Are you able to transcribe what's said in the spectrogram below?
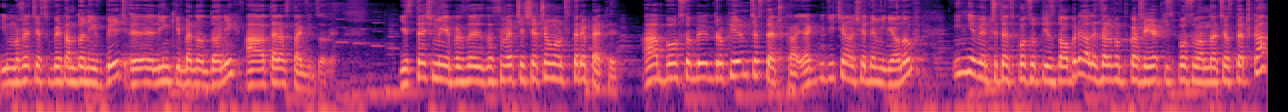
i możecie sobie tam do nich wbić, y, linki będą do nich, a teraz tak widzowie. Jesteśmy, i zastanawiacie się czemu mam 4 pety. A bo sobie dropiłem ciasteczka. Jak widzicie mam 7 milionów i nie wiem czy ten sposób jest dobry, ale zaraz wam pokażę jaki sposób mam na ciasteczka.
